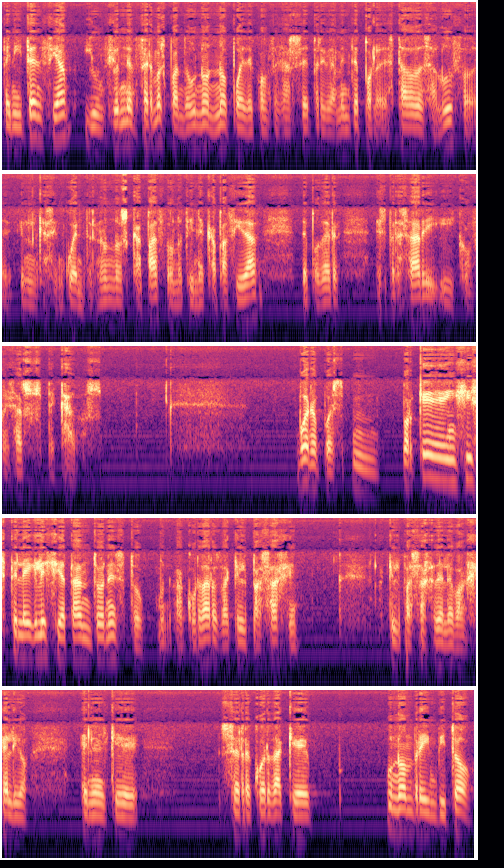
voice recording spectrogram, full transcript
penitencia y unción de enfermos cuando uno no puede confesarse previamente por el estado de salud en el que se encuentra, no, es capaz o no tiene capacidad de poder expresar y, confesar sus pecados. Bueno, pues, mm, ¿por qué insiste la Iglesia tanto en esto? Bueno, acordaros de aquel pasaje, aquel pasaje del Evangelio en el que se recuerda que un hombre invitó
